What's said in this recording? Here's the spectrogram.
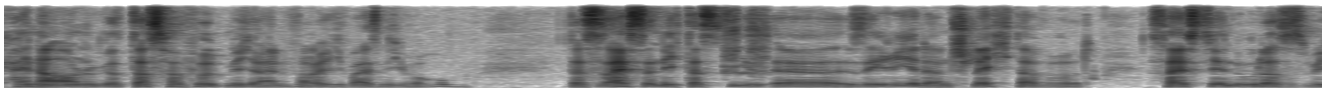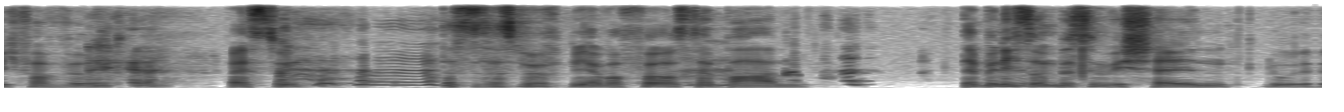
Keine Ahnung, das, das verwirrt mich einfach. Ich weiß nicht warum. Das heißt ja nicht, dass die äh, Serie dann schlechter wird. Das heißt ja nur, dass es mich verwirrt. Weißt du? Das, das wirft mich einfach voll aus der Bahn. Da bin ich so ein bisschen wie Sheldon, Lul.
